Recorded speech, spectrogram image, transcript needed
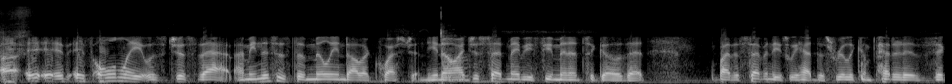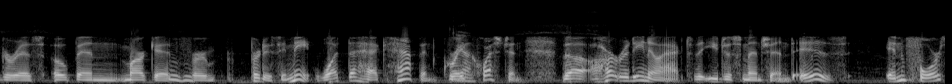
Uh, if, if only it was just that. I mean, this is the million dollar question. You know, uh-huh. I just said maybe a few minutes ago that by the 70s we had this really competitive, vigorous, open market mm-hmm. for producing meat. What the heck happened? Great yeah. question. The Hart-Rodino Act that you just mentioned is in force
